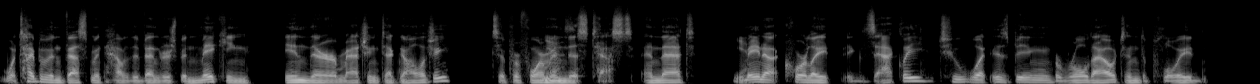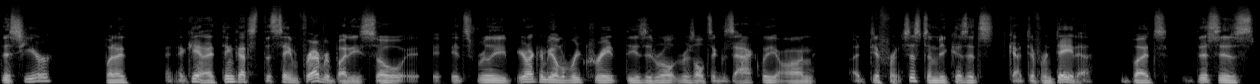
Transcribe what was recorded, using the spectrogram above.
what type of investment have the vendors been making in their matching technology to perform in this test. And that Yeah. may not correlate exactly to what is being rolled out and deployed this year. But I, again, I think that's the same for everybody. So it, it's really, you're not going to be able to recreate these results exactly on a different system because it's got different data. But this is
